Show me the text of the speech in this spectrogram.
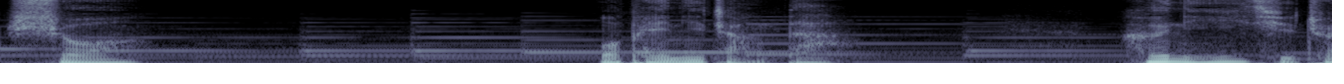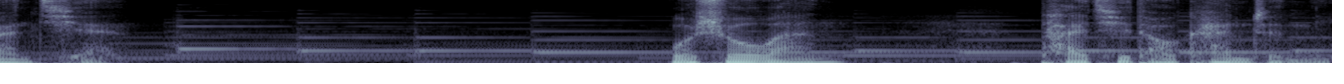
说：“我陪你长大，和你一起赚钱。”我说完，抬起头看着你，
